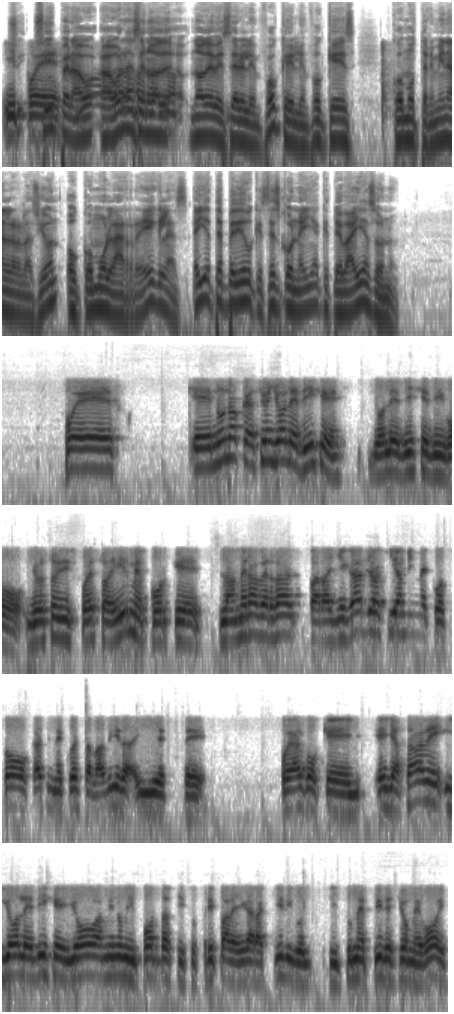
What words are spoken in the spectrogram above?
Y sí, pues, sí, pero no, ahora, ahora ese no, de- no. no debe ser el enfoque. El enfoque es cómo termina la relación o cómo la arreglas. ¿Ella te ha pedido que estés con ella, que te vayas o no? Pues en una ocasión yo le dije, yo le dije, digo, yo estoy dispuesto a irme porque la mera verdad, para llegar yo aquí a mí me costó, casi me cuesta la vida y este fue algo que ella sabe y yo le dije, yo a mí no me importa si sufrí para llegar aquí, digo, si tú me pides yo me voy.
